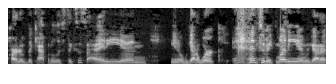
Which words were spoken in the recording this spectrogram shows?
part of the capitalistic society and you know we got to work to make money and we got to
